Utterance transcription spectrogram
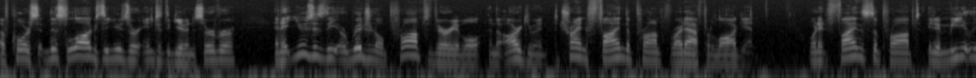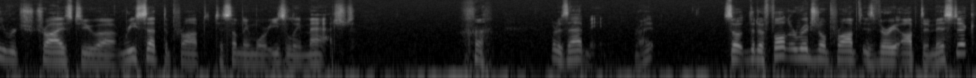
of course, this logs the user into the given server, and it uses the original prompt variable in the argument to try and find the prompt right after login. When it finds the prompt, it immediately tries to uh, reset the prompt to something more easily matched. what does that mean, right? So the default original prompt is very optimistic,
